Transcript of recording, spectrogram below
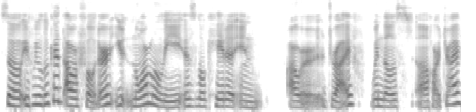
So if we look at our folder, it normally is located in our drive, Windows uh, hard drive,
